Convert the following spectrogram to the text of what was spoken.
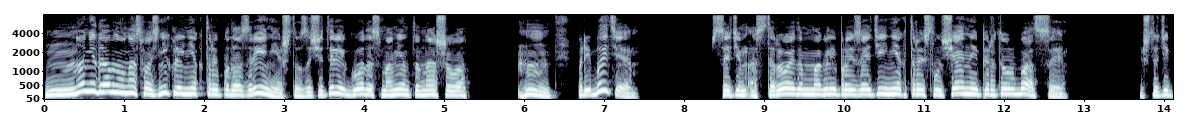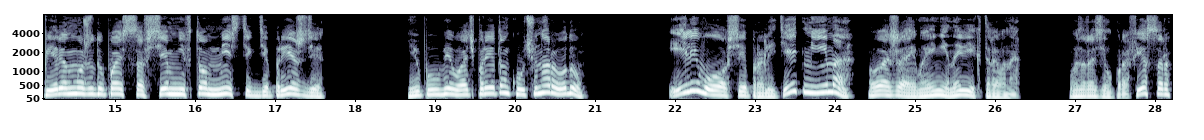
Но недавно у нас возникли некоторые подозрения, что за четыре года с момента нашего хм, прибытия с этим астероидом могли произойти некоторые случайные пертурбации, и что теперь он может упасть совсем не в том месте, где прежде, и поубивать при этом кучу народу. Или вовсе пролететь мимо, уважаемая Нина Викторовна, — возразил профессор,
